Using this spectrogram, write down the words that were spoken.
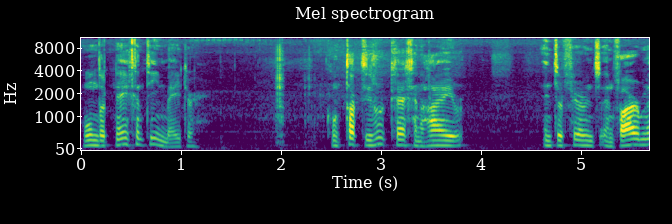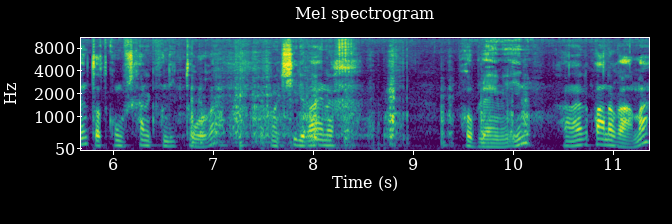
119 meter. Contact is ook, krijg een high interference environment. Dat komt waarschijnlijk van die toren. Maar ik zie er weinig problemen in. We gaan naar de panorama.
